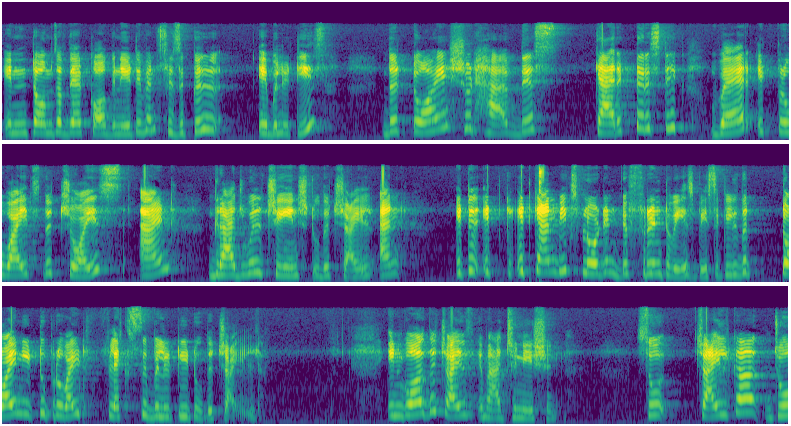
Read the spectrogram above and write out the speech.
in terms of their cognitive and physical abilities the toy should have this characteristic where it provides the choice and gradual change to the child and it, it, it can be explored in different ways basically. The toy need to provide flexibility to the child. Involve the child's imagination. So child ka jo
